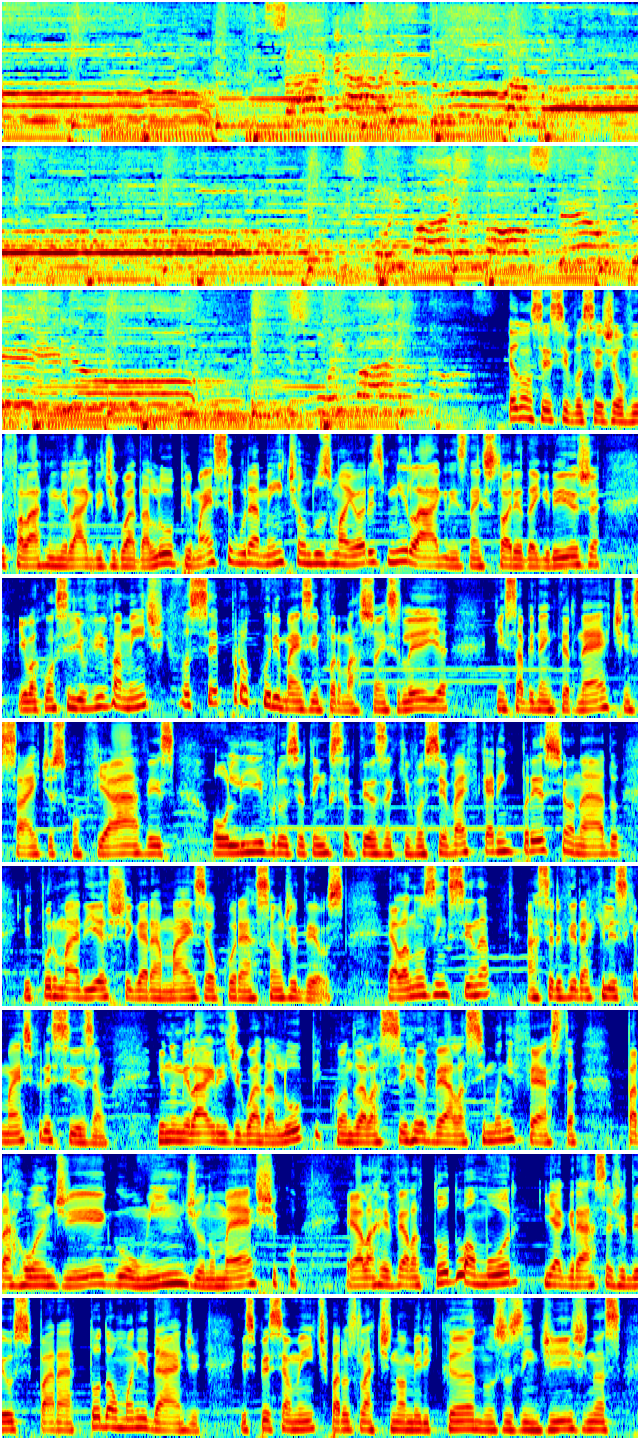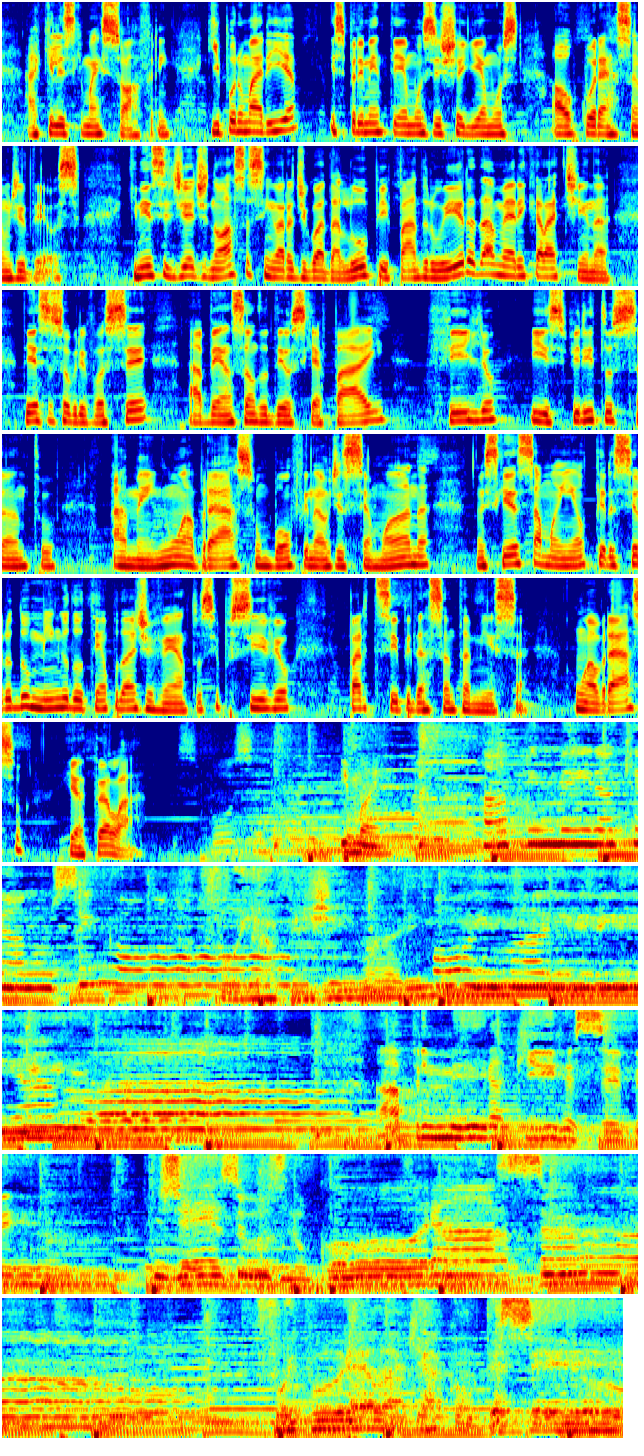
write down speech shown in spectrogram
Eu não sei se você já ouviu falar no milagre de Guadalupe, mas seguramente é um dos maiores milagres na história da igreja. Eu aconselho vivamente que você procure mais informações, leia, quem sabe na internet, em sites confiáveis ou livros. Eu tenho certeza que você vai ficar impressionado e por Maria chegará mais ao coração de Deus. Ela nos ensina a servir aqueles que mais precisam. E no milagre de Guadalupe, quando ela se revela, se manifesta para Juan Diego, um índio no México, ela revela todo o amor e a graça de Deus para toda a humanidade, especialmente para os latino-americanos, os indígenas, aqueles que mais sofrem. Que por Maria experimentemos e cheguemos ao coração de Deus. Que nesse dia de Nossa Senhora de Guadalupe, padroeira da América Latina, desça sobre você a benção do Deus que é Pai, Filho e Espírito Santo. Amém. Um abraço, um bom final de semana. Não esqueça, amanhã é o terceiro domingo do tempo do Advento. Se possível, participe da Santa Missa. Um abraço e até lá esposa e mãe. A primeira que anunciou foi a Virgem Maria. Foi Maria. A primeira que recebeu Jesus no coração. Foi por ela que aconteceu.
